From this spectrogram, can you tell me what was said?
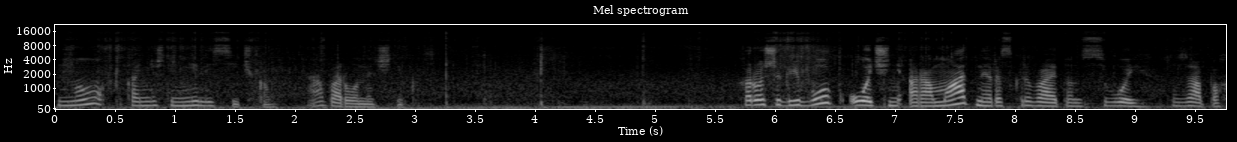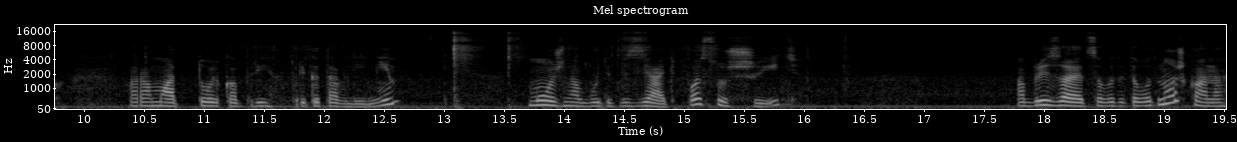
Но, конечно, не лисичка, а вороночник. Хороший грибок, очень ароматный. Раскрывает он свой запах, аромат только при приготовлении. Можно будет взять, посушить. Обрезается вот эта вот ножка, она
